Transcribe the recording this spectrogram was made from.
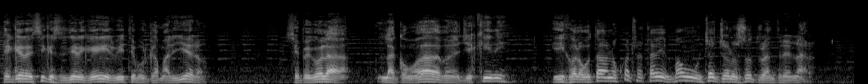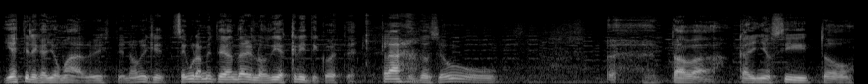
¿Qué quiere decir que se tiene que ir, viste, por camarillero? Se pegó la, la acomodada con el Yesquini y dijo, lo votaban los cuatro, está bien, vamos muchachos nosotros a entrenar. Y a este le cayó mal, viste, ¿no? Ve que seguramente debe andar en los días críticos este. Claro. Entonces, uh, estaba cariñosito.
